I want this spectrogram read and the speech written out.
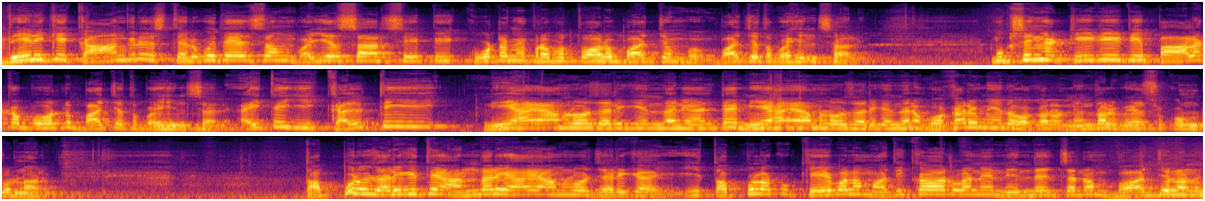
దీనికి కాంగ్రెస్ తెలుగుదేశం వైఎస్ఆర్సీపీ కూటమి ప్రభుత్వాలు బాధ్యం బాధ్యత వహించాలి. ముఖ్యంగా టీడీటీ పాలక బోర్డు బాధ్యత వహించాలి. అయితే ఈ కల్తీ నీ హయాంలో జరిగిందని అంటే నీ హయాంలో జరిగిందని ఒకరి మీద ఒకరు నిందలు వేసుకుంటున్నారు. తప్పులు జరిగితే అందరి హయాంలో జరిగాయి. ఈ తప్పులకు కేవలం అధికారులనే నిందించడం బాధ్యులను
